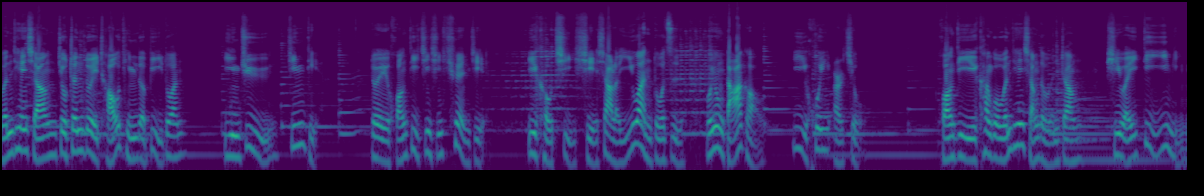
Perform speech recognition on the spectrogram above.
文天祥就针对朝廷的弊端，引据经典，对皇帝进行劝诫，一口气写下了一万多字，不用打稿，一挥而就。皇帝看过文天祥的文章，批为第一名。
